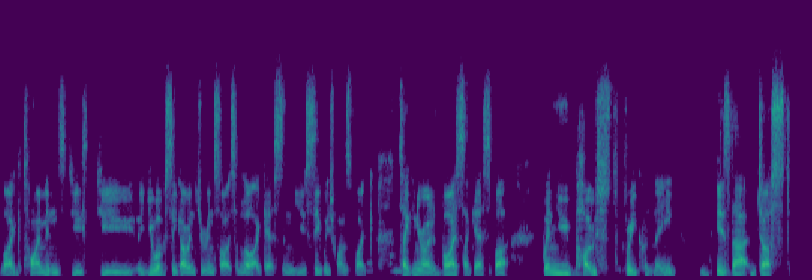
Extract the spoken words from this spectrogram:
like timings. Do you do you, you obviously go into your insights a lot, I guess, and you see which ones like taking your own advice, I guess. But when you post frequently, is that just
